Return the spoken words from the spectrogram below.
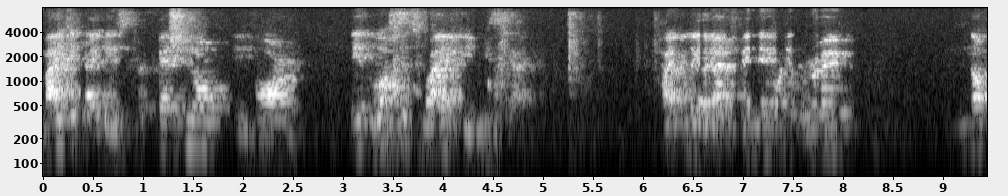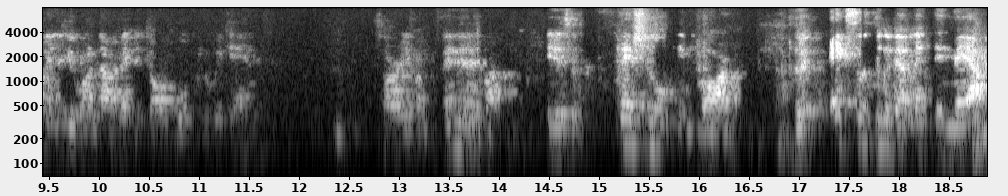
Make it a professional environment. It lost its way a few years ago. Hopefully, I don't offend anyone in the room. Not many people want to know about your dog walk on the weekend. Sorry if I've offended anyone. It is a professional environment. The excellent thing about LinkedIn now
